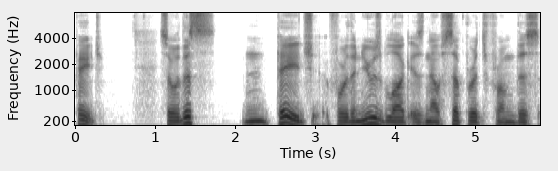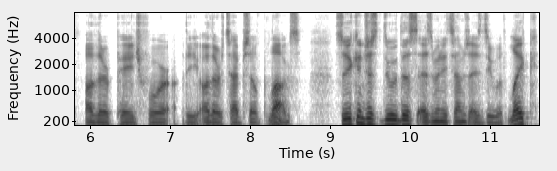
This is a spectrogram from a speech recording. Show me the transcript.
page. So this page for the news blog is now separate from this other page for the other types of blogs. So you can just do this as many times as you would like.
